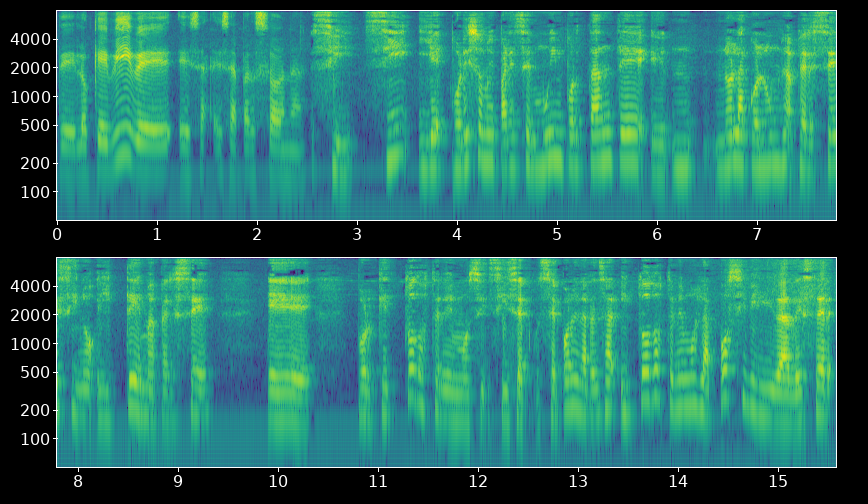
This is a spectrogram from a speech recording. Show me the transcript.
de, lo que vive esa, esa persona. Sí, sí, y eh, por eso me parece muy importante no la columna per se, sino el tema per se, porque todos tenemos, si, se, se, ponen a pensar, y todos tenemos la posibilidad de ser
